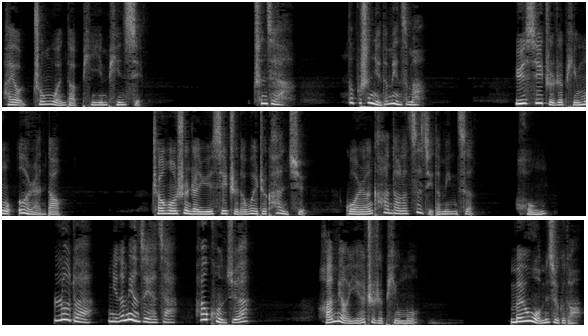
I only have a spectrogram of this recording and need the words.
还有中文的拼音拼写。陈姐，那不是你的名字吗？于西指着屏幕愕然道。陈红顺着于西指的位置看去，果然看到了自己的名字，红。陆队，你的名字也在，还有孔觉。韩淼也指着屏幕。没有我们几个的，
